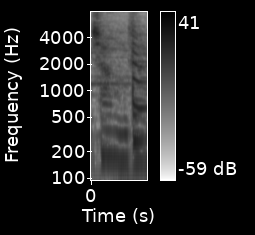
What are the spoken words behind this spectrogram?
唱着。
